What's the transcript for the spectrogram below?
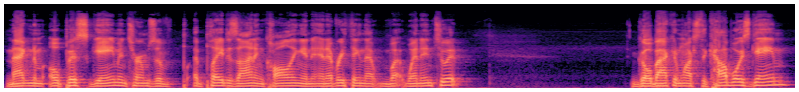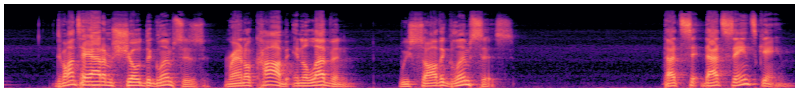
magnum opus game in terms of play design and calling and, and everything that went into it. Go back and watch the Cowboys game. Davante Adams showed the glimpses. Randall Cobb in 11. We saw the glimpses. That's that Saints game.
